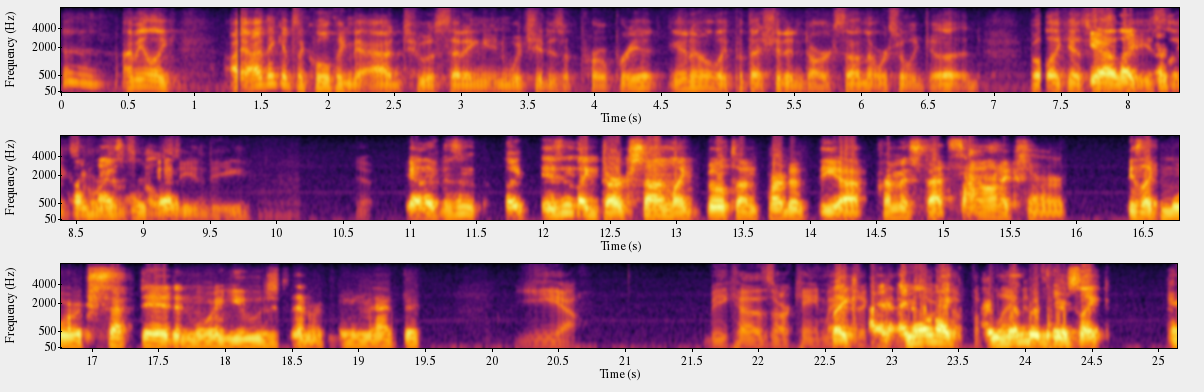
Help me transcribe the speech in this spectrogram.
eh, I mean, like, I, I think it's a cool thing to add to a setting in which it is appropriate. You know, like put that shit in Dark Sun. That works really good. But like, as Yeah, like, base, like stories and spells, D and D. Yeah, like doesn't like isn't like Dark Sun like built on part of the uh, premise that psionics are is like more accepted and more used than arcane magic. Yeah, because arcane Like. I, I know, like I remember there's like I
